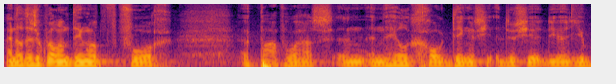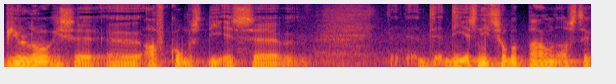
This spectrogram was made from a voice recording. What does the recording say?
En dat is ook wel een ding wat voor Papua's een, een heel groot ding is. Dus je, je, je biologische uh, afkomst die is, uh, die is niet zo bepalend als de,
